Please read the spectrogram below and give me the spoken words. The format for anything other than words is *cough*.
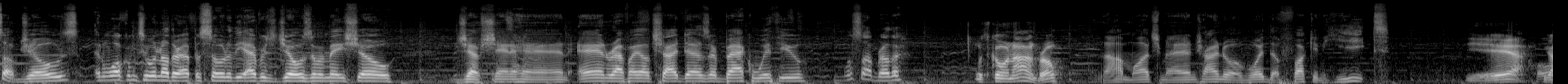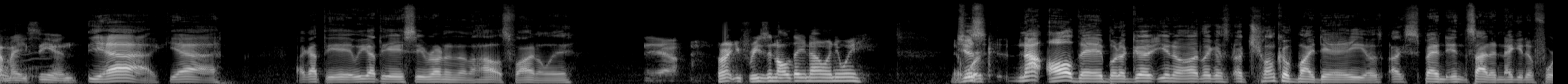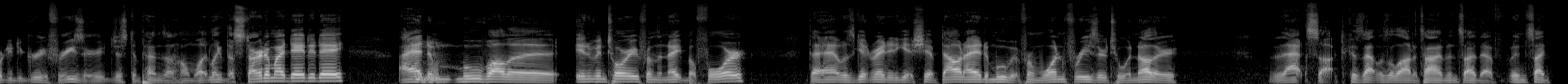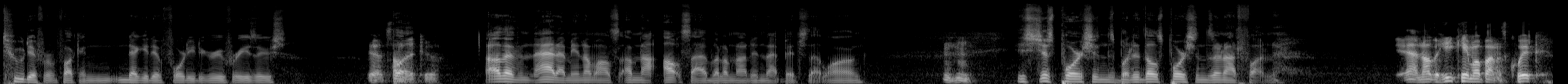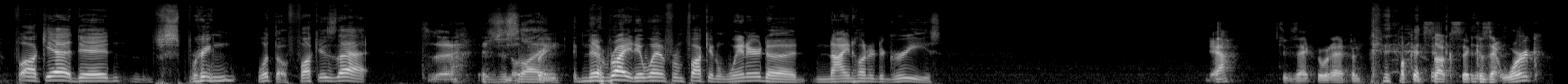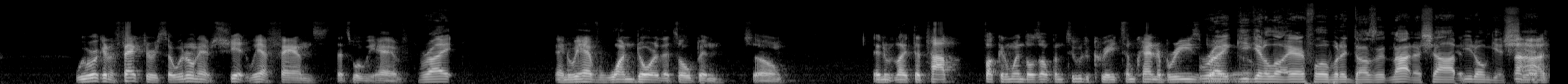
What's up, Joes? And welcome to another episode of the Average Joe's MMA Show. Jeff Shanahan and Rafael Chaidez are back with you. What's up, brother? What's going on, bro? Not much, man. Trying to avoid the fucking heat. Yeah, you got my AC in. Yeah, yeah. I got the we got the AC running in the house finally. Yeah. Aren't you freezing all day now anyway? At Just work? not all day, but a good, you know, like a, a chunk of my day uh, I spend inside a negative 40 degree freezer. It just depends on how much. Like the start of my day today, I had to move all the inventory from the night before that I was getting ready to get shipped out. I had to move it from one freezer to another. That sucked because that was a lot of time inside that inside two different fucking negative 40 degree freezers. Yeah, it's but- like a Other than that, I mean, I'm also, I'm not outside, but I'm not in that bitch that long. Mhm. It's just portions, but those portions are not fun. Yeah, now the heat came up on us quick. Fuck yeah, it did. Spring? What the fuck is that? It's, uh, It's just no like spring. Right. It went from fucking winter to 900 degrees. Yeah, that's exactly what happened. Fucking *laughs* sucks. Because at work, we work in a factory, so we don't have shit. We have fans. That's what we have. Right. And we have one door that's open, so. And like the top fucking window's open too to create some kind of breeze. but, Right. You get a little airflow, but it doesn't. Not in a shop. You don't get shit. uh,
